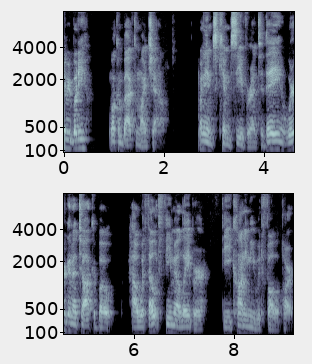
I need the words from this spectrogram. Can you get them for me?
everybody, welcome back to my channel. My name is Kim Siever and today we're going to talk about how without female labor the economy would fall apart.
